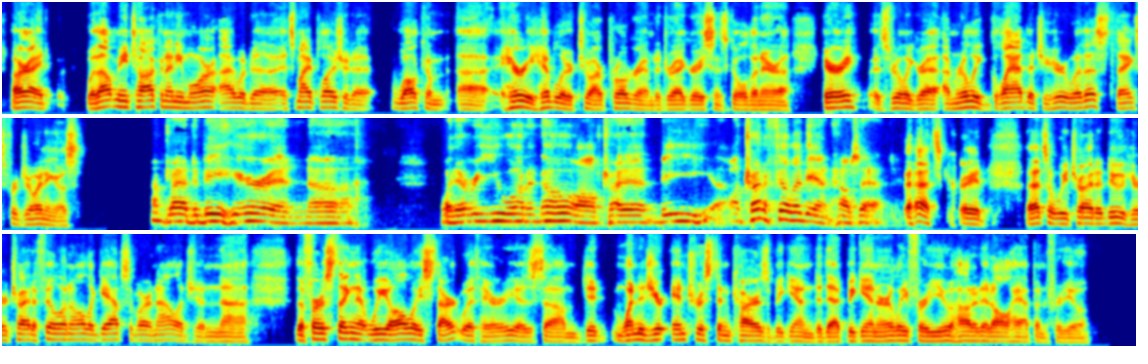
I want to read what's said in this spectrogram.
all right. Without me talking anymore, I would. Uh, it's my pleasure to welcome uh, Harry Hibler to our program to Drag Racing's Golden Era. Harry, it's really great. I'm really glad that you're here with us. Thanks for joining us. I'm glad to be here, and uh, whatever you want to know, I'll try to be. I'll try to fill it in. How's that? That's great. That's what we try to do here. Try to fill in all the gaps of our knowledge. And uh, the first thing that we always start with, Harry, is um, did when did your interest in cars begin? Did that begin early for you? How did it all happen for you?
